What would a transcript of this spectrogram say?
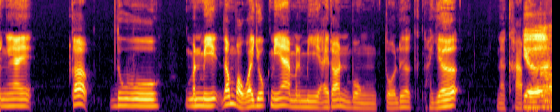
ยังไง ก็ดูมันมีต้องบอกว่ายุคเนี้ยมันมีไอดอลวงตัวเลือกเยอะนะครับ เยอะก็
